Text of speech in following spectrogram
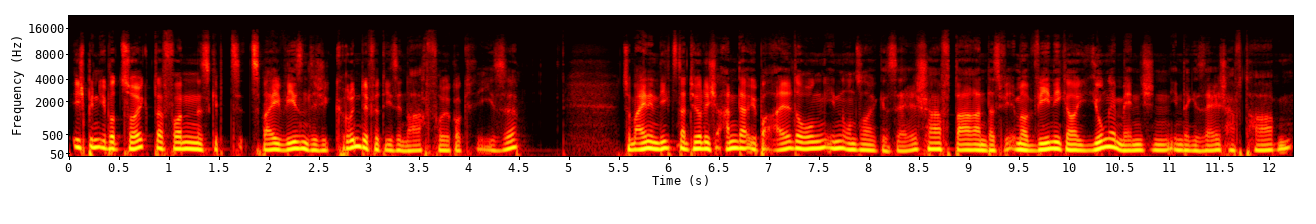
Ich bin überzeugt davon, es gibt zwei wesentliche Gründe für diese Nachfolgerkrise. Zum einen liegt es natürlich an der Überalterung in unserer Gesellschaft, daran, dass wir immer weniger junge Menschen in der Gesellschaft haben.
